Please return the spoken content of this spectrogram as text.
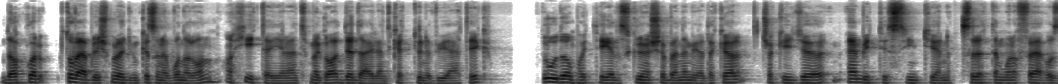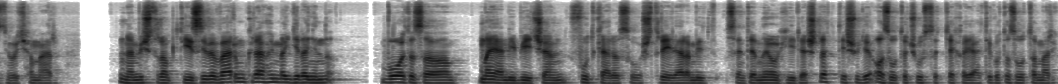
De akkor továbbra is maradjunk ezen a vonalon. A héten jelent meg a Dead Island 2 nevű játék, Tudom, hogy téged ez különösebben nem érdekel, csak így említés szintjén szerettem volna felhozni, hogyha már nem is tudom, tíz éve várunk rá, hogy megjelenjen. Volt az a Miami Beach-en futkározós trailer, amit szerintem nagyon híres lett, és ugye azóta csúsztatják a játékot, azóta már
